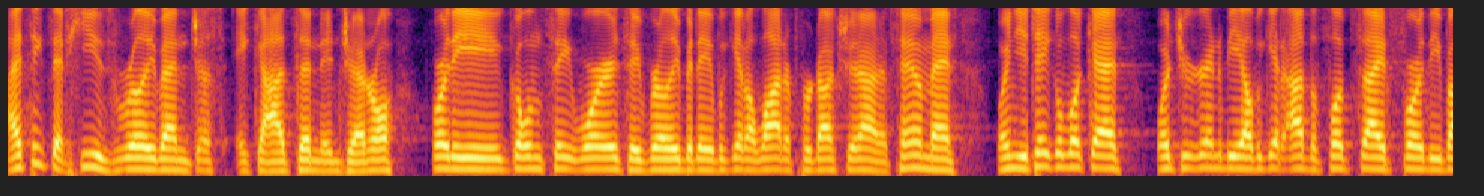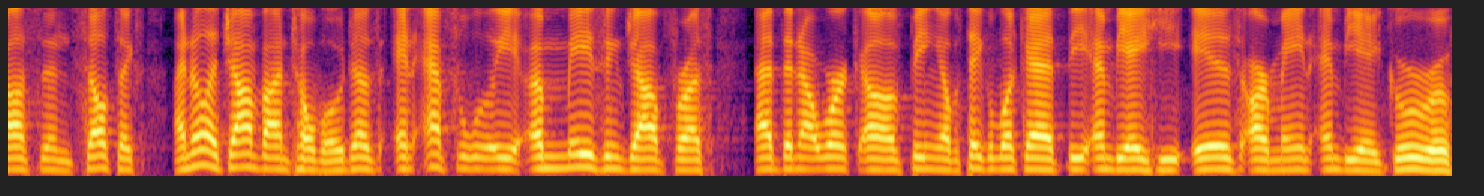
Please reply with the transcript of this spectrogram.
I think that he's really been just a godsend in general for the Golden State Warriors. They've really been able to get a lot of production out of him, and when you take a look at what you're going to be able to get on the flip side for the Boston Celtics, I know that Jon Von Tobel does an absolutely amazing job for us at the network of being able to take a look at the NBA. He is our main NBA guru.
